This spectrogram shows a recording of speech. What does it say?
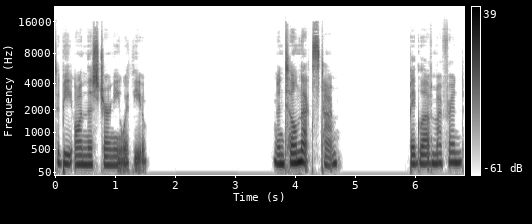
to be on this journey with you. Until next time, big love, my friend.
